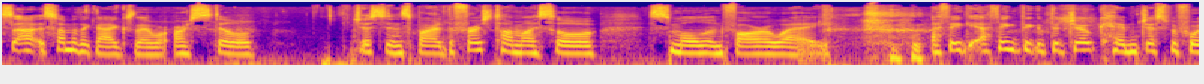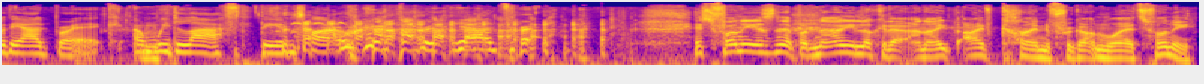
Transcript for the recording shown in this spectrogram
So, some of the gags, though, are still just inspired. The first time I saw Small and Far Away, I think I think the, the, joke came just before the ad break, and we laughed the entire way through the ad break. It's funny, isn't it? But now you look at it, and I, I've kind of forgotten why it's funny.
